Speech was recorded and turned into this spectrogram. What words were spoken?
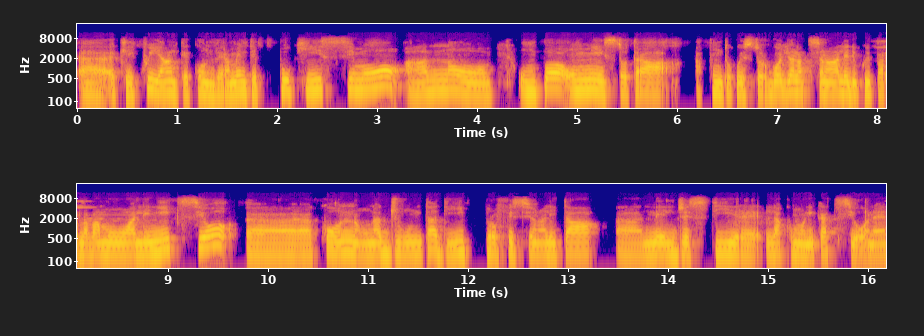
eh, che qui anche con veramente pochissimo hanno un po' un misto tra appunto questo orgoglio nazionale di cui parlavamo all'inizio eh, con un'aggiunta di professionalità eh, nel gestire la comunicazione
